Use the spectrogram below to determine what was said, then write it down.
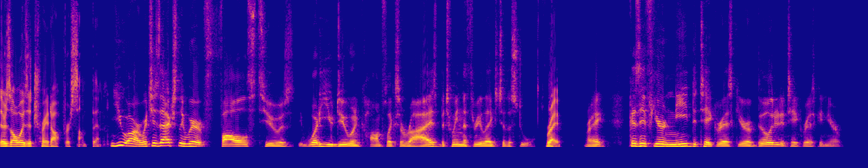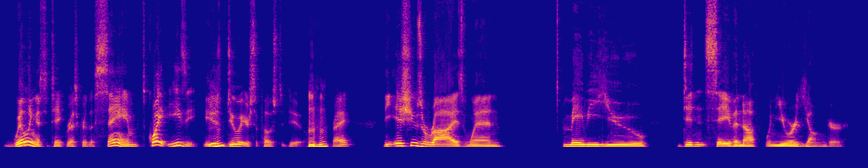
there's always a trade off for something. You are, which is actually where it falls to is what do you do when conflicts arise between the three legs to the stool? Right. right? Because if your need to take risk, your ability to take risk, and your willingness to take risk are the same, it's quite easy. You just mm-hmm. do what you're supposed to do, mm-hmm. right? The issues arise when maybe you didn't save enough when you were younger,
